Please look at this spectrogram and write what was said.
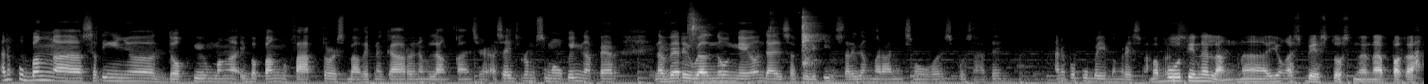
Ano po bang ah, sa tingin nyo, Doc, yung mga iba pang factors bakit nagkaroon ng lung cancer? Aside from smoking na, per, na very well known ngayon dahil sa Philippines, talagang maraming smokers po sa atin. Ano po po ba ibang risk factors? Mabuti na lang na yung asbestos na napaka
